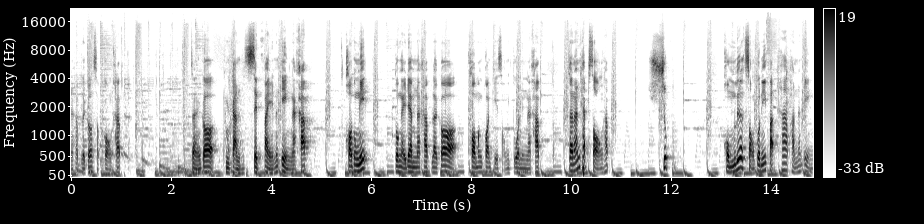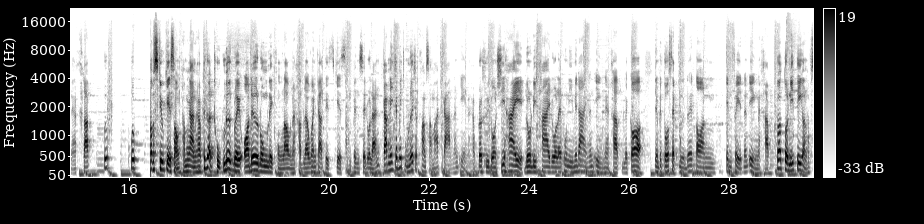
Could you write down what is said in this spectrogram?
นะครับ แล้วก็สับกองครับ จากนั้นก็ทำการเซตไปนั่นเองนะครับ ขอตรงนี้ตัวไงแดมนะครับ แล้วก็พอมังกรเกรดสองอีกตัวหนึ่งนะครับ จากนั้นแท็บ2ครับ ชุบ ผมเลือก 2 ตัวนี้ปัด 5,000 นั่นเองนะครับปึ๊บ ปุ๊บพอสกิลเกรด2ทำงานครับ ถ้าเกิดถูกเลือกโดยออเดอร์ลงเหล็กของเรานะครับ แล้ววันการติดเกรด3เป็นเซโดแลนด์การนี้จะไม่ถูกเลือกจากความสามารถการนั่นเองนะครับ ก็คือโดนชี้ให้ โดนรีทายโดนอะไรพวกนี้ไม่ได้นั่นเองนะครับ แล้วก็ยังเป็นตัวเสพหมื่นด้วยตอนเอ็นเฟสนั่นเองนะครับ ก็ตัวนี้ตีก่อนครับ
